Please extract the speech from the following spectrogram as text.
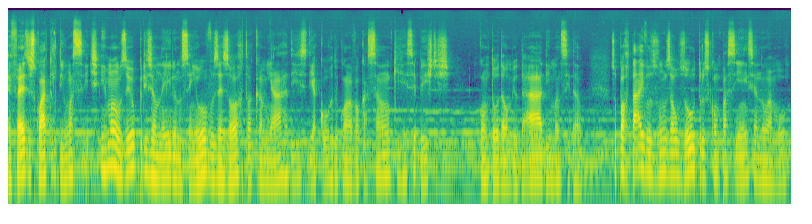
Efésios 4, de 1 a 6: Irmãos, eu, prisioneiro no Senhor, vos exorto a caminhardes de acordo com a vocação que recebestes, com toda a humildade e mansidão Suportai-vos uns aos outros com paciência no amor.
